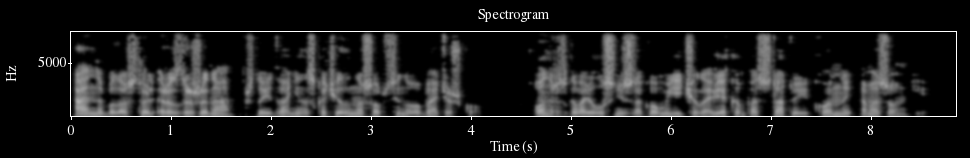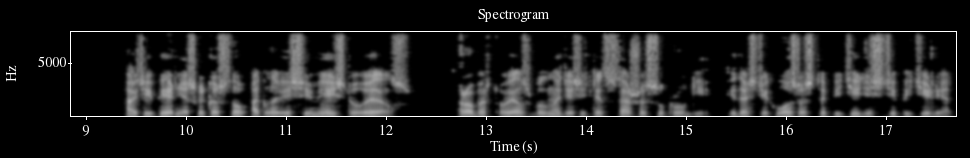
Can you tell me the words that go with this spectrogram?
Анна была столь раздражена, что едва не наскочила на собственного батюшку. Он разговаривал с незнакомым ей человеком под статуей конной амазонки. А теперь несколько слов о главе семейства Уэллс. Роберт Уэллс был на 10 лет старше супруги и достиг возраста 55 лет.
